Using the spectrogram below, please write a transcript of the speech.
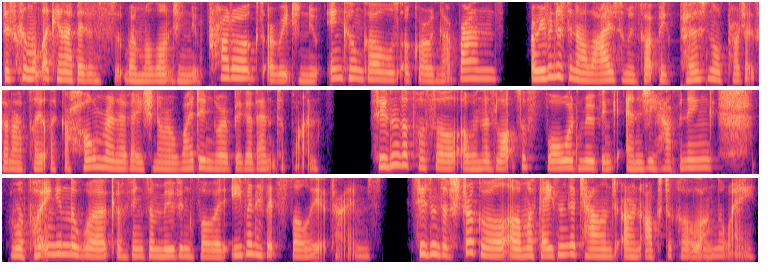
This can look like in our business when we're launching new products, or reaching new income goals, or growing our brands, or even just in our lives when we've got big personal projects on our plate like a home renovation or a wedding or a big event to plan. Seasons of hustle are when there's lots of forward moving energy happening, when we're putting in the work and things are moving forward, even if it's slowly at times. Seasons of struggle are when we're facing a challenge or an obstacle along the way.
